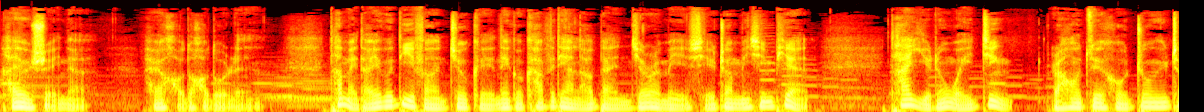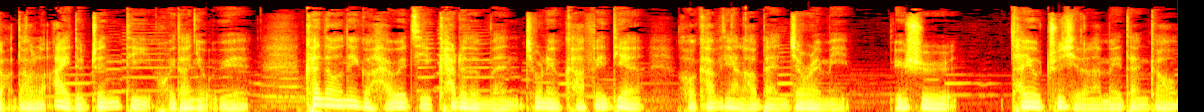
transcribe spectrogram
还有谁呢？还有好多好多人。他每到一个地方，就给那个咖啡店老板 Jeremy 写一张明信片。他以人为镜，然后最后终于找到了爱的真谛，回到纽约，看到那个还为自己开着的门，就是那个咖啡店和咖啡店老板 Jeremy，于是他又吃起了蓝莓蛋糕，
